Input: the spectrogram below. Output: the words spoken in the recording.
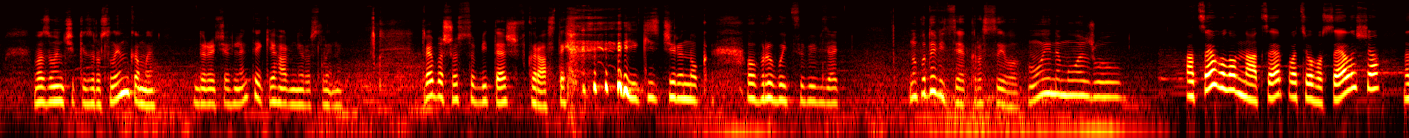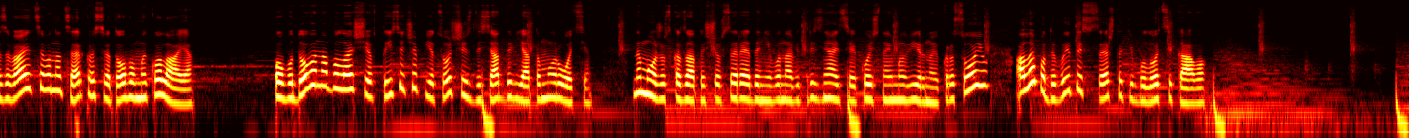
вазончики з рослинками. До речі, гляньте, які гарні рослини. Треба щось собі теж вкрасти. Якийсь черенок обробити собі взяти. Ну, подивіться, як красиво. Ой, не можу. А це головна церква цього селища. Називається вона Церква Святого Миколая. Побудована була ще в 1569 році. Не можу сказати, що всередині вона відрізняється якоюсь неймовірною красою, але подивитись все ж таки було цікаво.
